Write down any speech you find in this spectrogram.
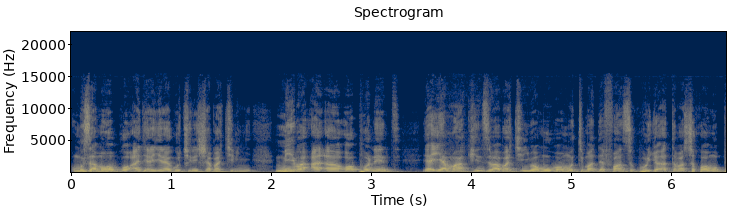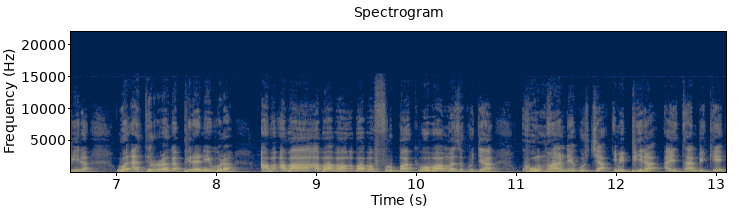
Umuzamu ahubwo agerageza gukinisha abakinnyi. Niba oponenti yamakinze babakinnyi bo mu mutima defanse ku buryo atabasha kuba umupira we aterura agapira nibura aba- furubake bo bamaze kujya ku mpande gutya imipira ayitambike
